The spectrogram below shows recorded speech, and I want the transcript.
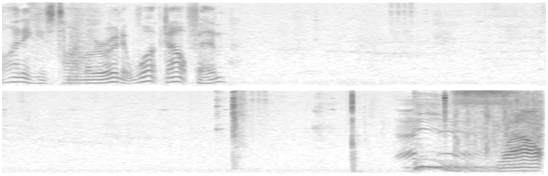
biding his time, and it worked out for him. Wow.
